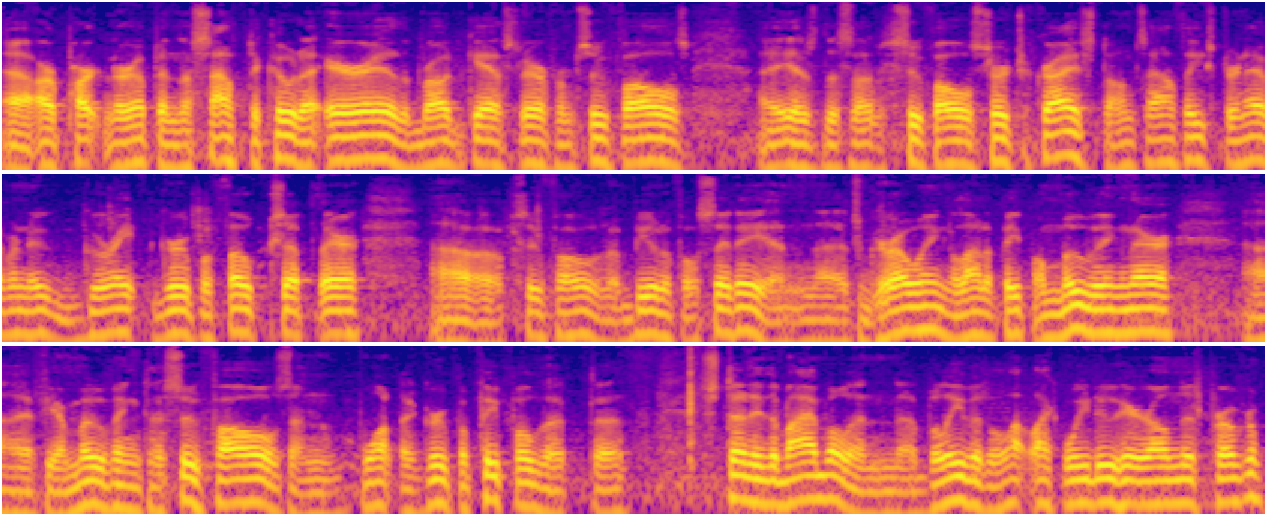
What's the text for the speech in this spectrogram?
Uh, our partner up in the South Dakota area, the broadcaster from Sioux Falls, uh, is the Sioux Falls Church of Christ on Southeastern Avenue. Great group of folks up there. Uh, Sioux Falls is a beautiful city and uh, it's growing. A lot of people moving there. Uh, if you're moving to Sioux Falls and want a group of people that uh, study the Bible and uh, believe it a lot like we do here on this program,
